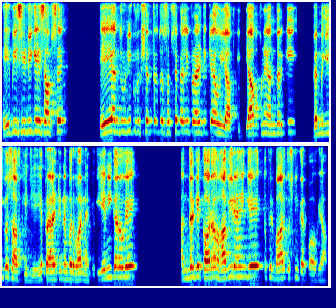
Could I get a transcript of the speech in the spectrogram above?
एबीसीडी के हिसाब से। ए अंदरूनी कुरुक्षेत्र तो सबसे पहली प्रायोरिटी क्या हुई आपकी? कि आप अपने अंदर की गंदगी को साफ़ कीजिए। ये प्रायोरिटी नंबर वन है, क्योंकि ये नहीं करोगे, अंदर के कौरव हावी रहेंगे तो फिर बाहर कुछ नहीं कर पाओगे आप।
